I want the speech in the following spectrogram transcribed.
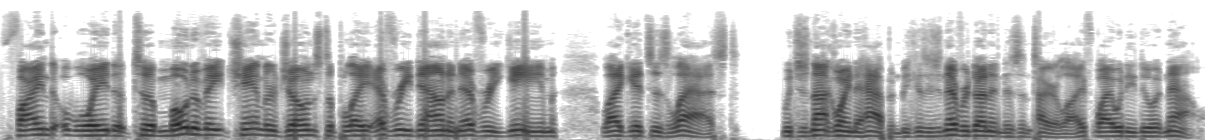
find a way to, to motivate Chandler Jones to play every down in every game like it's his last, which is not going to happen because he's never done it in his entire life. Why would he do it now?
